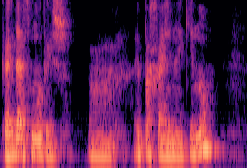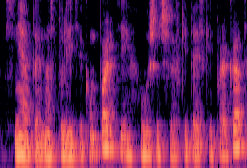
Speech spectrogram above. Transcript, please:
Когда смотришь э, эпохальное кино, снятое на столетие Компартии, вышедшее в китайский прокат,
